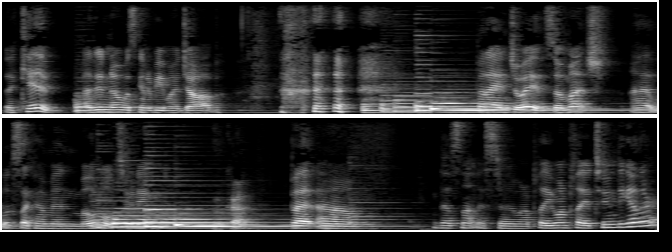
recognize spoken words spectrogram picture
Hmm. a kid. I didn't know it was going to be my job. but I enjoy it so much. Uh, it looks like I'm in modal tuning, Okay. but um, that's not necessarily what I play. You want to play a tune together?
